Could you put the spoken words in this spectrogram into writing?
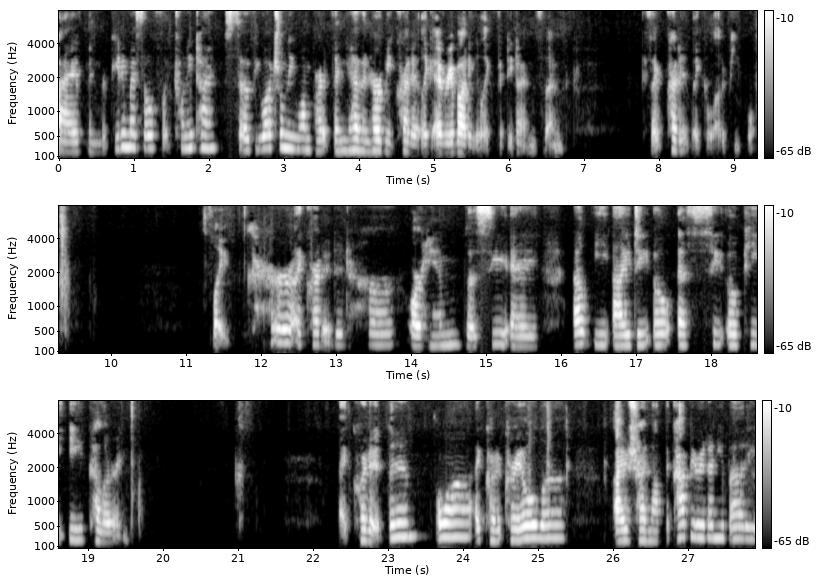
I've been repeating myself like 20 times, so if you watch only one part, then you haven't heard me credit like everybody like 50 times then. Because I've credited like a lot of people. Like her, I credited her or him, the C A L E I D O S C O P E coloring. I credit them a lot. I credit Crayola. I try not to copyright anybody.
